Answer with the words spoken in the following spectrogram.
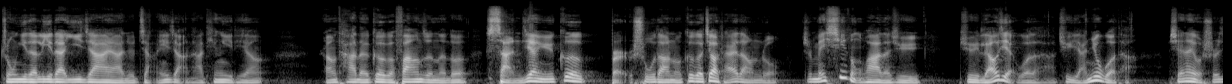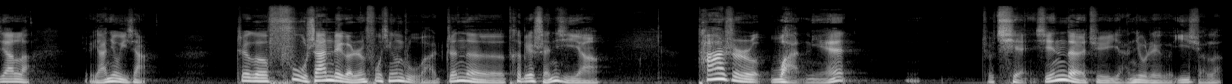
中医的历代医家呀，就讲一讲他，听一听。然后他的各个方子呢，都散见于各本书当中、各个教材当中，是没系统化的去去了解过的，去研究过他。现在有时间了，就研究一下。这个傅山这个人，傅青主啊，真的特别神奇啊。他是晚年。就潜心的去研究这个医学了，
